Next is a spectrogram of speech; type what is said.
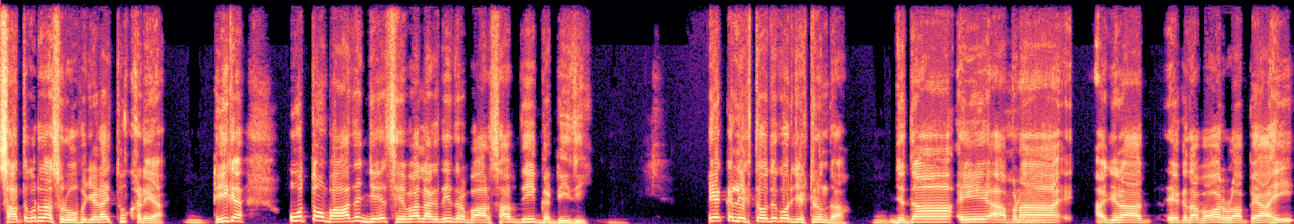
ਸਤਿਗੁਰ ਦਾ ਸਰੂਪ ਜਿਹੜਾ ਇੱਥੋਂ ਖੜਿਆ। ਠੀਕ ਹੈ? ਉਸ ਤੋਂ ਬਾਅਦ ਜੇ ਸੇਵਾ ਲੱਗਦੀ ਦਰਬਾਰ ਸਾਹਿਬ ਦੀ ਗੱਡੀ ਦੀ, ਇੱਕ ਲਿਖਤ ਉਹਦੇ ਕੋਲ ਰਜਿਸਟਰ ਹੁੰਦਾ। ਜਿੱਦਾਂ ਇਹ ਆਪਣਾ ਆ ਜਿਹੜਾ ਇੱਕ ਦਾ ਵਾਹ ਰੌਲਾ ਪਿਆ ਸੀ,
